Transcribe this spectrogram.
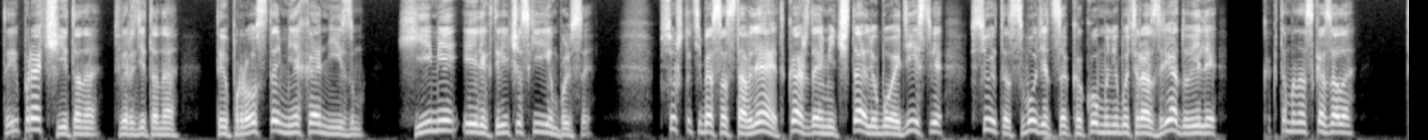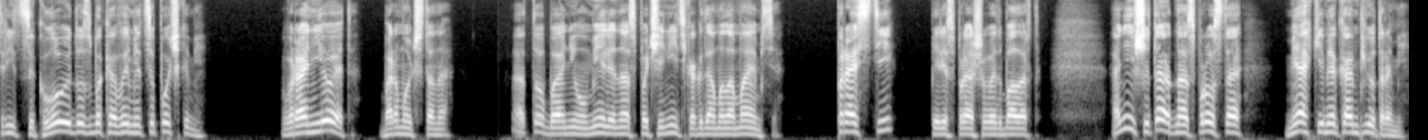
«Ты прочитана», — твердит она, — «ты просто механизм, химия и электрические импульсы. Все, что тебя составляет, каждая мечта, любое действие, все это сводится к какому-нибудь разряду или, как там она сказала, трициклоиду с боковыми цепочками. Вранье это, бормочет она. А то бы они умели нас починить, когда мы ломаемся. Прости, — переспрашивает Баллард. «Они считают нас просто мягкими компьютерами,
